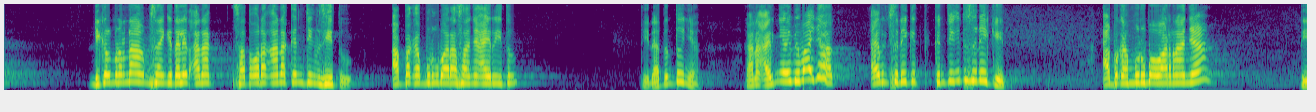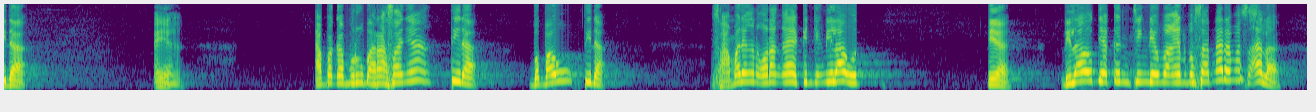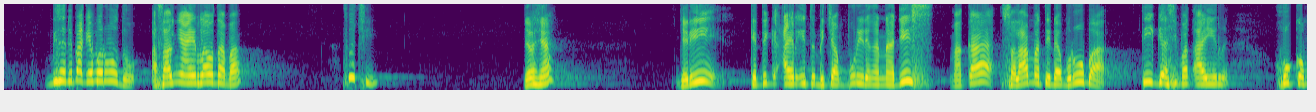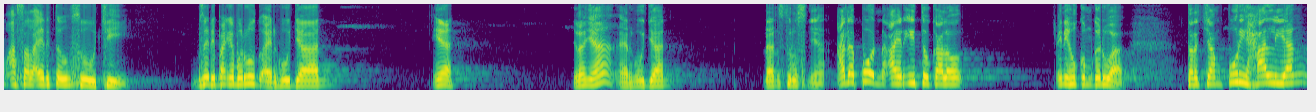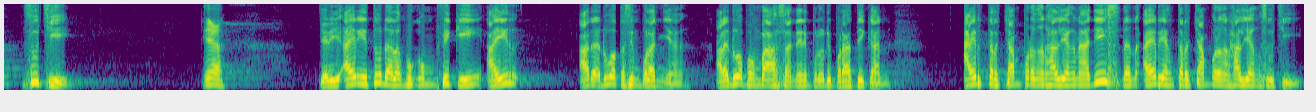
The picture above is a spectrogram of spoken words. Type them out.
Di kolam renang misalnya kita lihat anak satu orang anak kencing di situ. Apakah berubah rasanya air itu? Tidak tentunya. Karena airnya lebih banyak. Air sedikit, kencing itu sedikit. Apakah merubah warnanya? Tidak. Iya. Apakah berubah rasanya? Tidak. Berbau? Tidak. Sama dengan orang kayak kencing di laut. Ya, di laut dia kencing dia buang air besar, tidak ada masalah. Bisa dipakai berwudu. Asalnya air laut apa? Suci. Jelas ya? Jadi ketika air itu dicampuri dengan najis, maka selama tidak berubah tiga sifat air, hukum asal air itu suci. Bisa dipakai berwudu air hujan. Ya. Jelas ya? Air hujan dan seterusnya. Adapun air itu kalau ini hukum kedua, tercampuri hal yang suci. Ya. Jadi air itu dalam hukum fikih, air ada dua kesimpulannya. Ada dua pembahasan yang perlu diperhatikan. Air tercampur dengan hal yang najis dan air yang tercampur dengan hal yang suci.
